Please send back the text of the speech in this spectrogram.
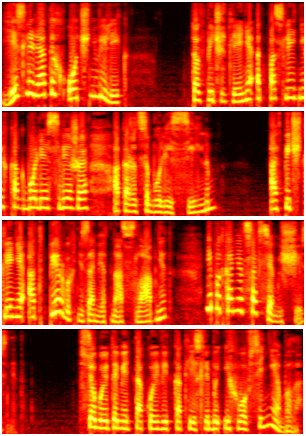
Если ряд их очень велик, то впечатление от последних, как более свежее, окажется более сильным, а впечатление от первых незаметно ослабнет и под конец совсем исчезнет. Все будет иметь такой вид, как если бы их вовсе не было.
